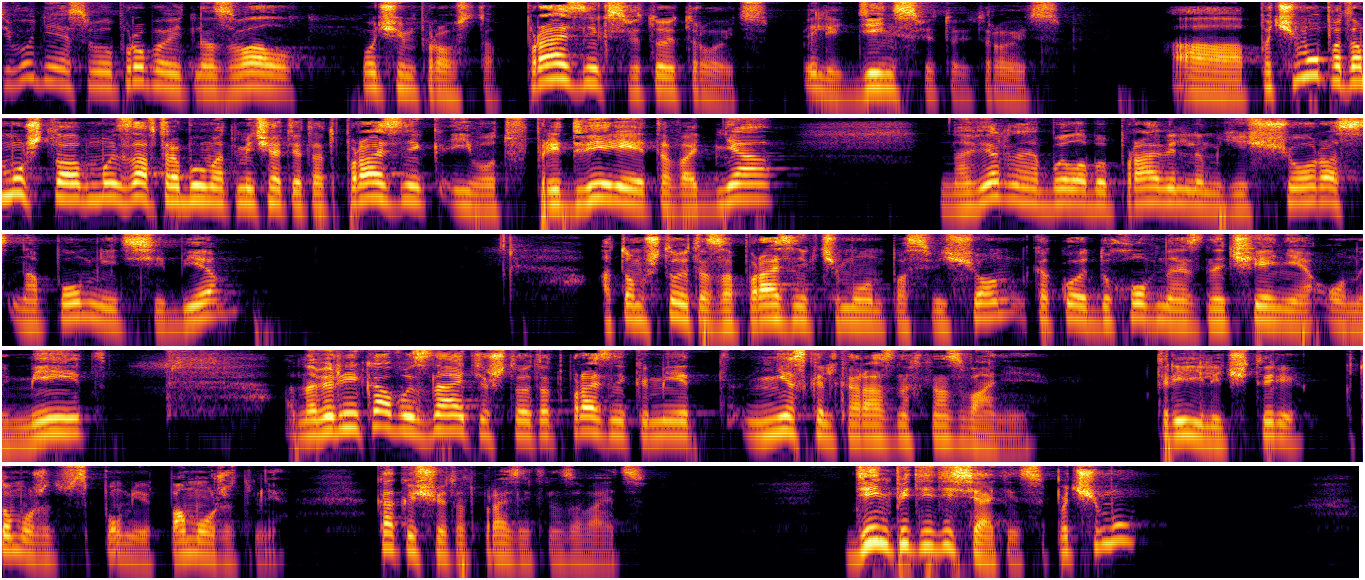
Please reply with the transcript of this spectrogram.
Сегодня я свою проповедь назвал очень просто. Праздник Святой Троицы или День Святой Троицы. А, почему? Потому что мы завтра будем отмечать этот праздник, и вот в преддверии этого дня, наверное, было бы правильным еще раз напомнить себе о том, что это за праздник, чему он посвящен, какое духовное значение он имеет. Наверняка вы знаете, что этот праздник имеет несколько разных названий. Три или четыре. Кто может вспомнить, поможет мне. Как еще этот праздник называется? День Пятидесятницы. Почему?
